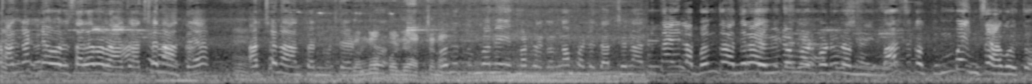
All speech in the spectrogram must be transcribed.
ಸಂಘಟನೆಯವರು ಸರಳ ರಾಜ ಅರ್ಚನಾ ಅಂತೆ. ಅರ್ಚನಾ ಅಂತ ಅಂದ್ಬಿಟ್ಟು ಬಂದು ತುಂಬಾನೇ ಇದು ಮಾಡ್ತಾರೆ ಗಂಗಾಂಪಳ್ಳಿದ ಅರ್ಚನಾ ಅಂತ. ಇಲ್ಲ ಬಂದು ಅದರ ವಿಡಿಯೋ ಮಾಡ್ಕೊಂಡ್ರೆ ನಮ್ಗೆ ಮಾನಸಿಕ ತುಂಬಾ ಹಿಂಸೆ ಆಗೋಯ್ತು.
